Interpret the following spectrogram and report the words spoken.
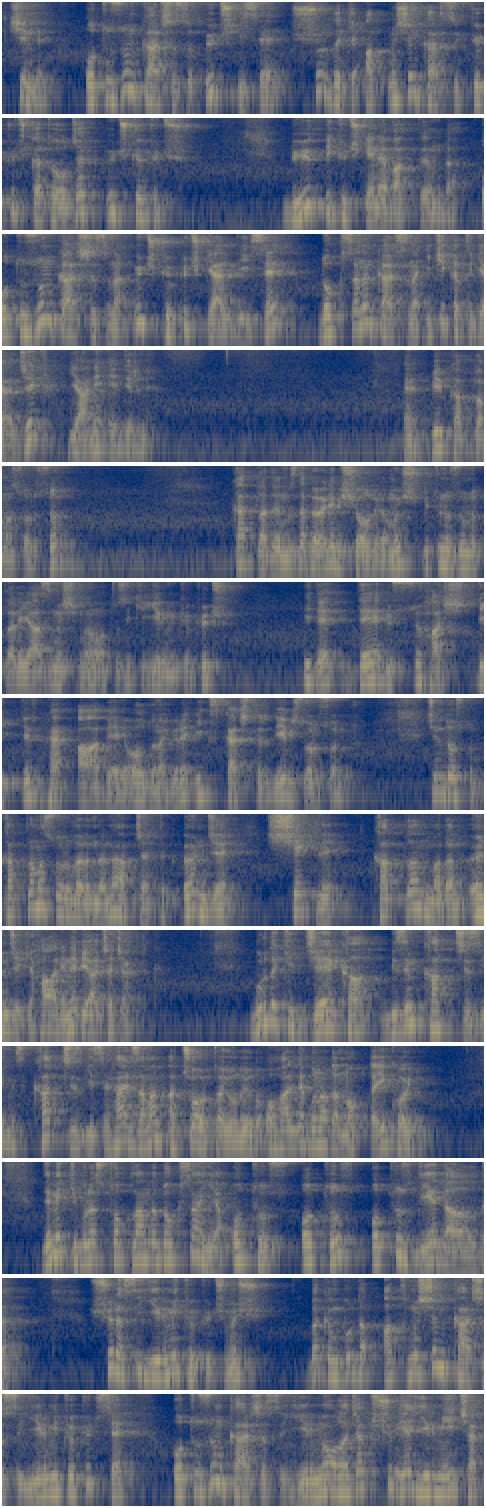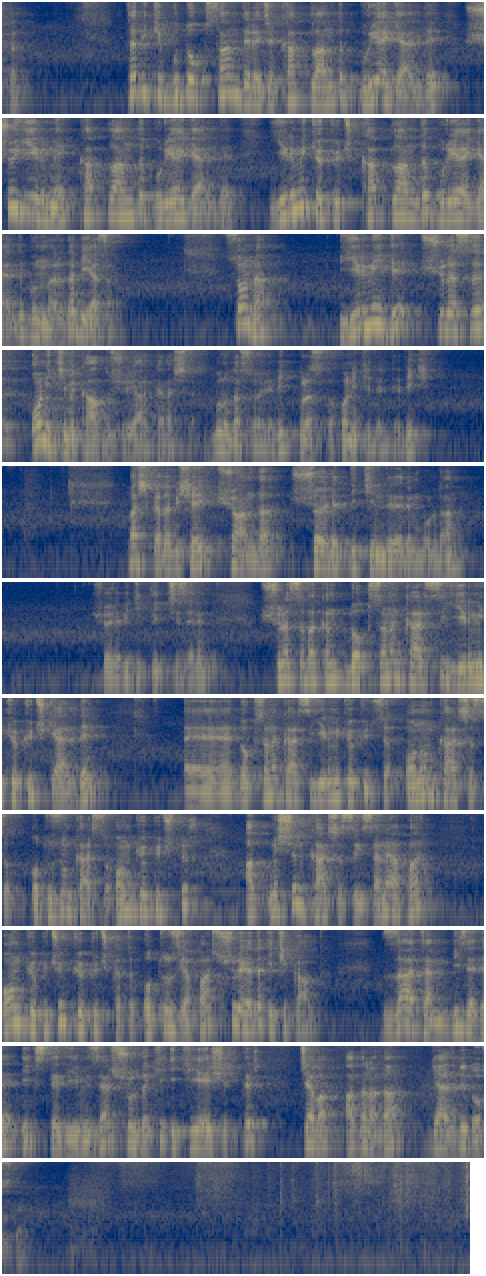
Şimdi 30'un karşısı 3 ise şuradaki 60'ın karşısı kök 3 katı olacak 3 kök 3. Büyük dik üçgene baktığımda 30'un karşısına 3 kök 3 geldiyse 90'ın karşısına 2 katı gelecek yani Edirne. Evet bir katlama sorusu. Katladığımızda böyle bir şey oluyormuş. Bütün uzunlukları yazmış mı? 32, 20 kök 3. Bir de D üssü H diktir. He, AB olduğuna göre X kaçtır diye bir soru soruyor. Şimdi dostum katlama sorularında ne yapacaktık? Önce şekli katlanmadan önceki haline bir açacaktık. Buradaki CK bizim kat çizgimiz. Kat çizgisi her zaman açıortay oluyordu. O halde buna da noktayı koydum. Demek ki burası toplamda 90 ya 30, 30, 30 diye dağıldı. Şurası 20 kök 3'müş. Bakın burada 60'ın karşısı 20 kök 3 ise 30'un karşısı 20 olacak. Şuraya 20'yi çaktım. Tabii ki bu 90 derece katlandı buraya geldi. Şu 20 katlandı buraya geldi. 20 kök 3 katlandı buraya geldi. Bunları da bir yazalım. Sonra 20 idi. Şurası 12 mi kaldı şuraya arkadaşlar? Bunu da söyledik. Burası da 12'dir dedik. Başka da bir şey şu anda şöyle dik indirelim buradan. Şöyle bir diklik çizelim. Şurası bakın 90'ın karşısı 20 kök 3 geldi. Ee, 90'ın karşısı 20 kök 3 ise 10'un karşısı 30'un karşısı 10 kök 3'tür. 60'ın karşısı ise ne yapar? 10 kök 3'ün kök 3 katı 30 yapar. Şuraya da 2 kaldı. Zaten bize de x dediğimiz yer şuradaki 2'ye eşittir. Cevap Adana'dan geldi dostlar.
